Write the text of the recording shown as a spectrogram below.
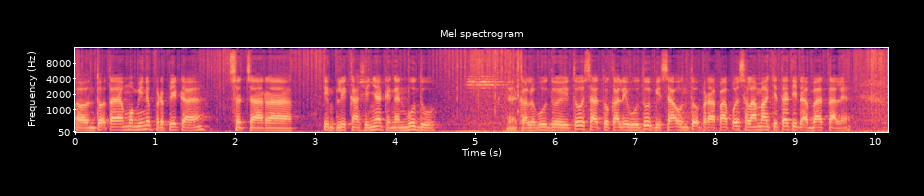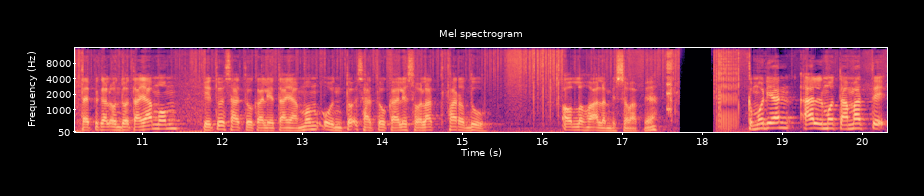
uh, untuk tayamum ini berbeda secara implikasinya dengan wudhu. Ya, kalau wudhu itu satu kali wudhu bisa untuk berapapun selama kita tidak batal ya. Tapi kalau untuk tayamum itu satu kali tayamum untuk satu kali sholat fardu. Allahu alam bisawab ya. Kemudian al mutamatti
